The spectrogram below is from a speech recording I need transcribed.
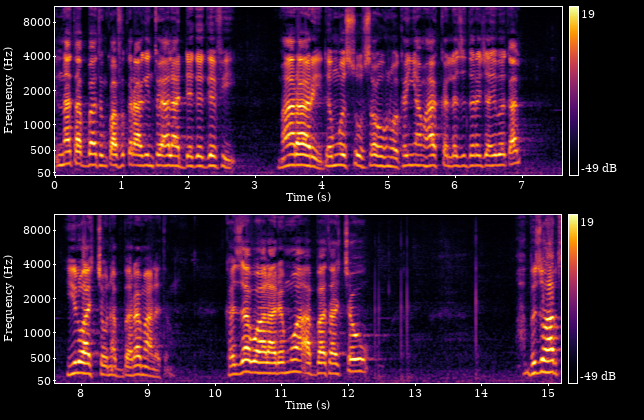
እናት አባት እንኳ ፍቅር አግኝቶ ያላደገ ገፊ ማራሪ ደግሞ እሱ ሰው ሁኖ ከእኛ መካከል ለዚህ ደረጃ ይበቃል? ይሏቸው ነበረ ማለት ነው ከዛ በኋላ ደግሞ አባታቸው ብዙ ሀብት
